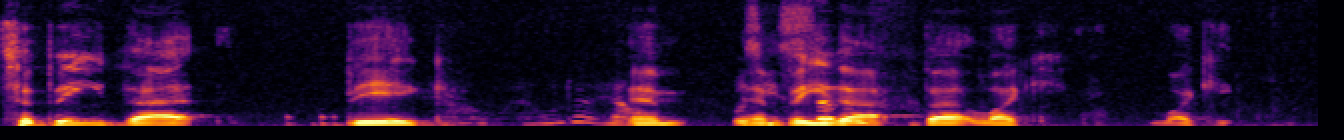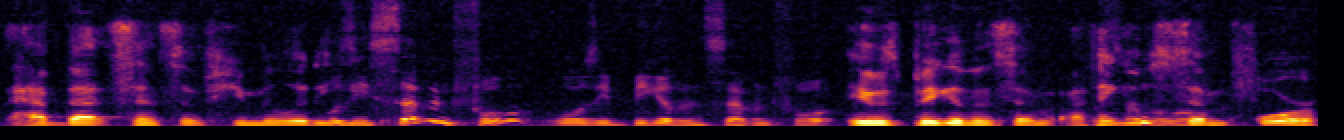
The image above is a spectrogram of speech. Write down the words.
to be that big How, I wonder how. and and be seven that that like like have that sense of humility. was he seven foot or was he bigger than seven foot? He was bigger than seven. I think he was seven four.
